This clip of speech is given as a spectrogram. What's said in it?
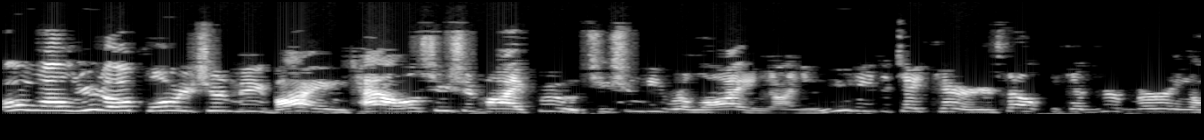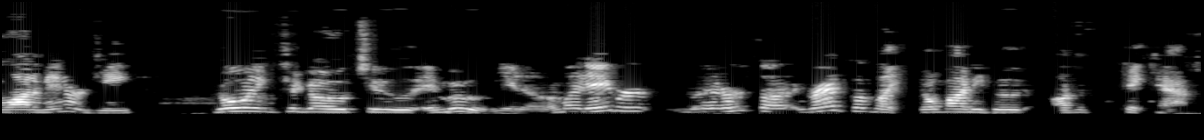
oh well, you know, Chloe shouldn't be buying towels. She should buy food. She shouldn't be relying on you. You need to take care of yourself because you're burning a lot of energy going to go to a move. You know, my neighbor, her son, grandson's like, don't buy me food. I'll just take cash.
